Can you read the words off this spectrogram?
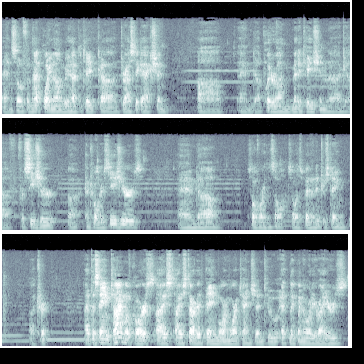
And so from that point on, we had to take uh, drastic action uh, and uh, put her on medication uh, uh, for seizure, uh, control her seizures, and so forth and so on. So it's been an interesting trip. At the same time, of course, I, I, started paying more and more attention to ethnic minority writers,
